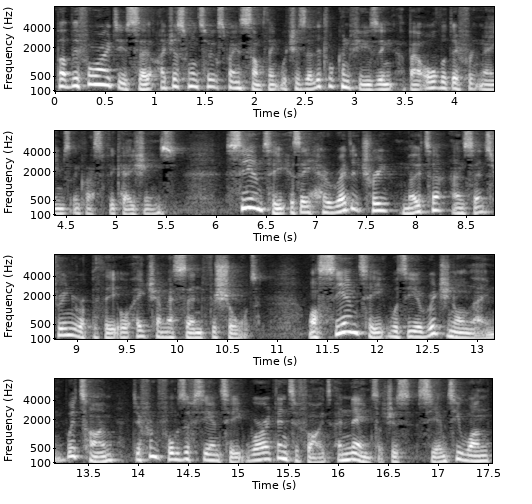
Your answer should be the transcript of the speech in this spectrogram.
but before I do so, I just want to explain something which is a little confusing about all the different names and classifications. CMT is a hereditary motor and sensory neuropathy, or HMSN for short. While CMT was the original name, with time, different forms of CMT were identified and named, such as CMT1,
